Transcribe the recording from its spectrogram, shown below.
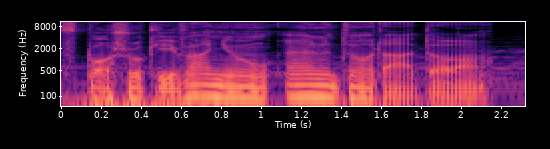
w poszukiwaniu Eldorado.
